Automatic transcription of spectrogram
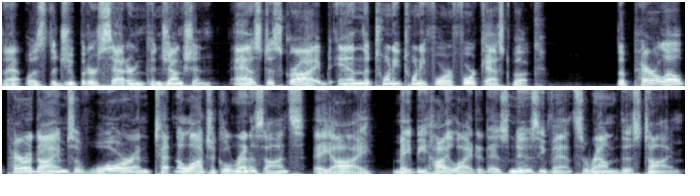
That was the Jupiter Saturn conjunction, as described in the 2024 forecast book. The parallel paradigms of war and technological renaissance, AI, may be highlighted as news events around this time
